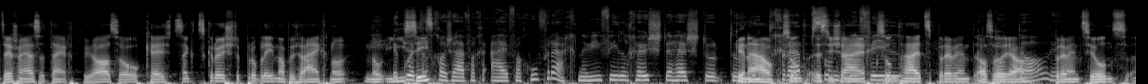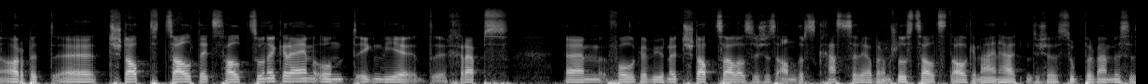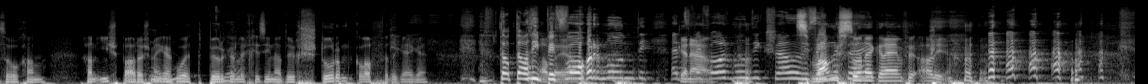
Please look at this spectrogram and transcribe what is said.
Zuerst habe ich also gedacht, ja, so, okay, ist jetzt nicht das grösste Problem, aber ist eigentlich noch, noch Ja gut, easy. das kannst du einfach, einfach aufrechnen. Wie viele Kosten hast du durch, durch Genau, gesund, es ist eigentlich viel- Gesundheitsprävent, also ja, Total, ja. Präventionsarbeit. Äh, die Stadt zahlt jetzt halt Sonnencreme und irgendwie die Krebsfolgen ähm, Folgen würde nicht die Stadt zahlen, also ist ein anderes Kessel, aber am Schluss zahlt es die Allgemeinheit und das ist ja super, wenn man es so kann, kann einsparen kann. Das ist mega Mhm. gut. Die Bürgerlichen sind natürlich Sturm gelaufen dagegen. Totale Aber ja. Bevormundung. Hat Genau. Bevormundung geschaut? wie? Zwangssonnencreme für alle.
